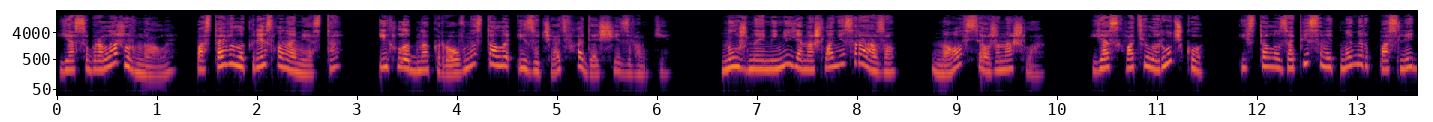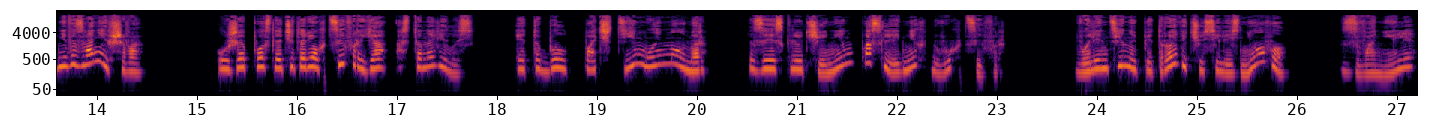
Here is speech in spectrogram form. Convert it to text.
Я собрала журналы, поставила кресло на место и хладнокровно стала изучать входящие звонки. Нужное меню я нашла не сразу, но все же нашла. Я схватила ручку и стала записывать номер последнего звонившего. Уже после четырех цифр я остановилась. Это был почти мой номер, за исключением последних двух цифр. Валентину Петровичу Селезневу звонили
